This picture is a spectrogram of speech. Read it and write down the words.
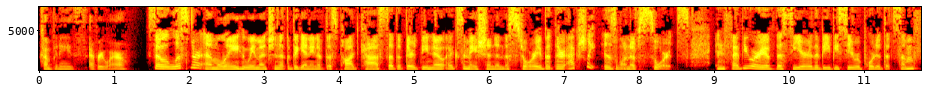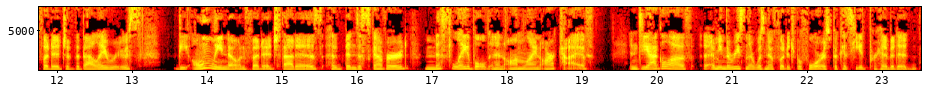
companies everywhere. So listener Emily, who we mentioned at the beginning of this podcast, said that there'd be no exhumation in this story, but there actually is one of sorts. In February of this year, the BBC reported that some footage of the Ballet Russe the only known footage, that is, had been discovered mislabeled in an online archive. And Diaghilev, I mean, the reason there was no footage before is because he had prohibited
